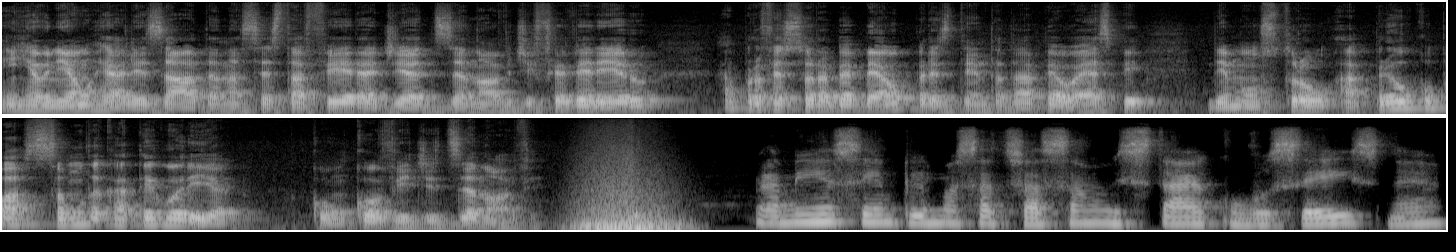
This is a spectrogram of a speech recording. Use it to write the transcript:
Em reunião realizada na sexta-feira, dia 19 de fevereiro, a professora Bebel, presidenta da APUESP, demonstrou a preocupação da categoria com o Covid-19. Para mim é sempre uma satisfação estar com vocês, né?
